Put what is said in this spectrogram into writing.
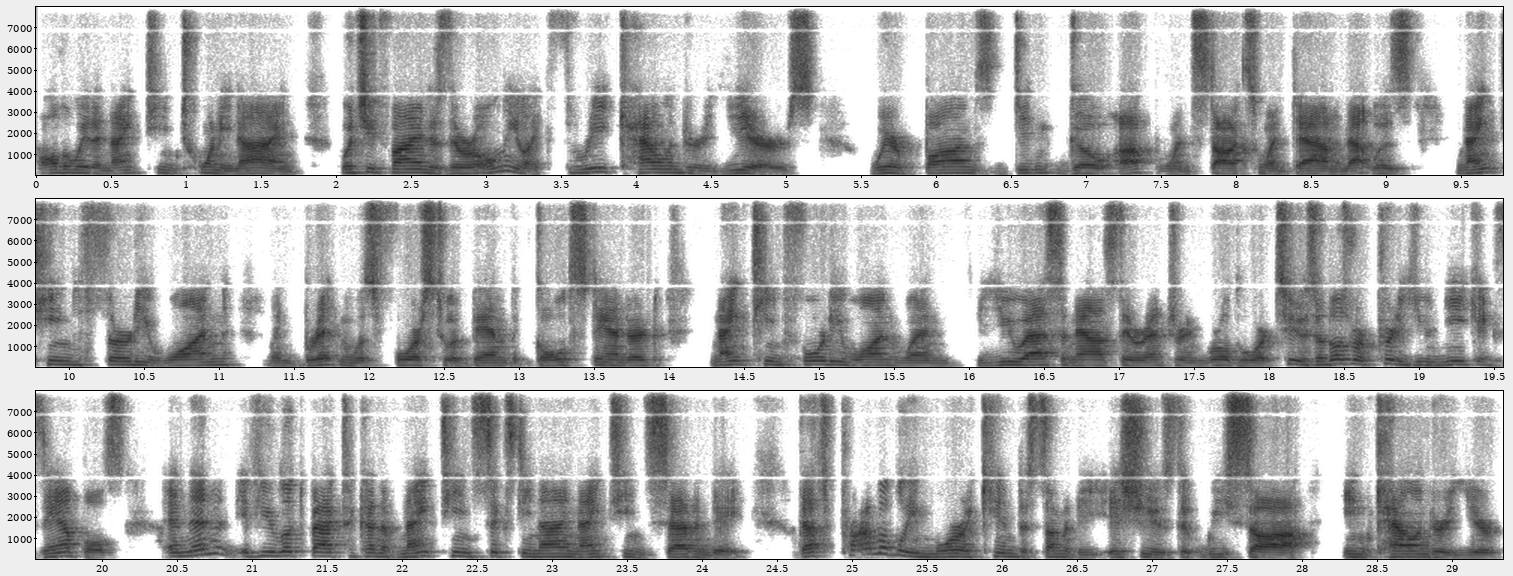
all the way to 1929, what you'd find is there were only like three calendar years where bonds didn't go up when stocks went down. And that was 1931, when Britain was forced to abandon the gold standard, 1941, when the US announced they were entering World War II. So those were pretty unique examples. And then if you look back to kind of 1969, 1970, that's probably more akin to some of the issues that we saw in calendar year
